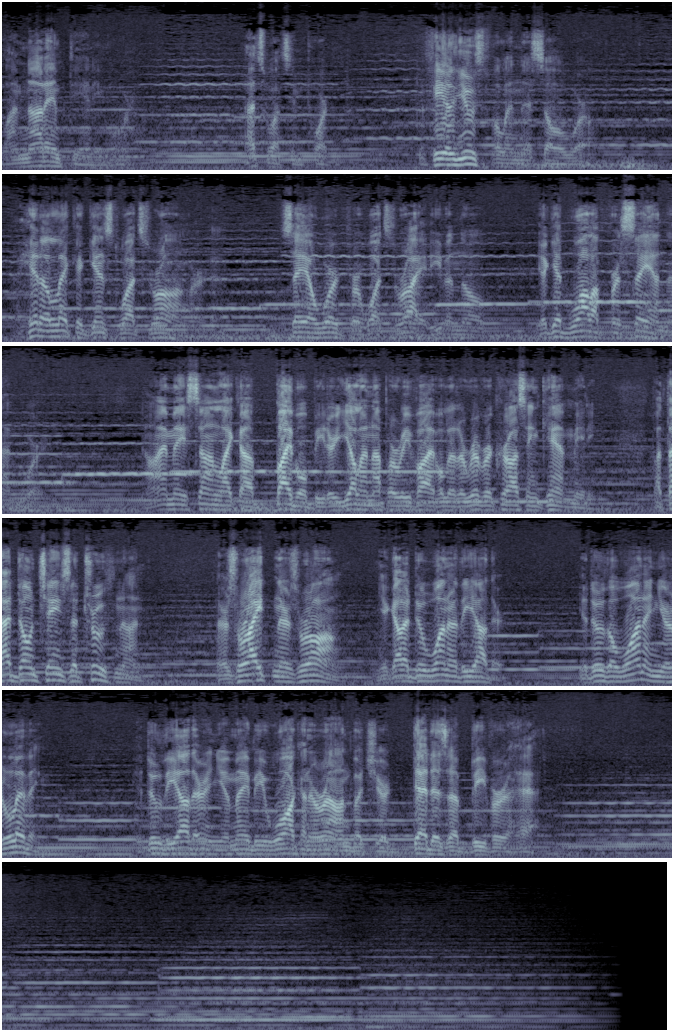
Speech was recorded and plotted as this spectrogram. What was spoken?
Well, I'm not empty anymore. That's what's important. To feel useful in this old world. To hit a lick against what's wrong or to say a word for what's right, even though you get walloped for saying that word. Now, I may sound like a Bible beater yelling up a revival at a river crossing camp meeting, but that don't change the truth none. There's right and there's wrong. You gotta do one or the other. You do the one and you're living. Do the other and you may be walking around, but you're dead as a beaver hat.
